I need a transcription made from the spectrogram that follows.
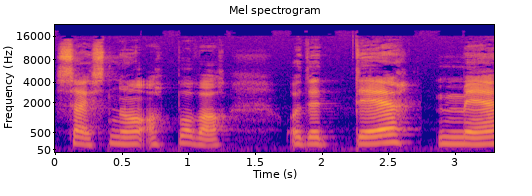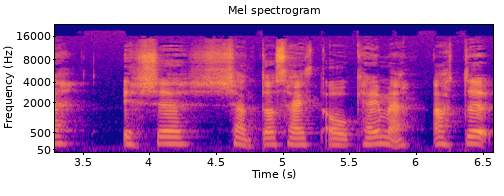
16 år oppover. Og det er det vi ikke kjente oss helt OK med. At eh,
